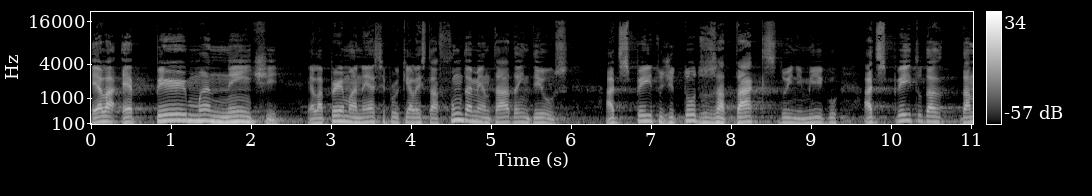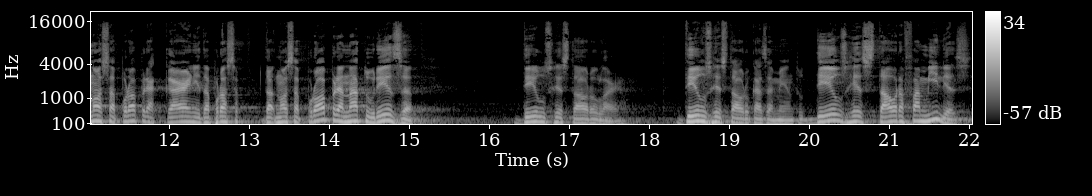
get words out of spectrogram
ela é permanente ela permanece porque ela está fundamentada em Deus, a despeito de todos os ataques do inimigo, a despeito da, da nossa própria carne, da, próxima, da nossa própria natureza. Deus restaura o lar, Deus restaura o casamento, Deus restaura famílias,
